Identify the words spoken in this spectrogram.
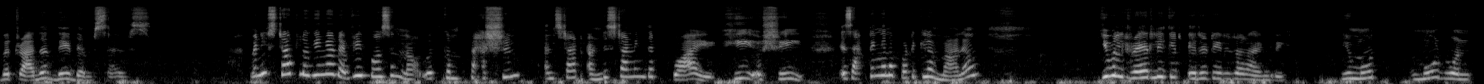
but rather they themselves. When you start looking at every person now with compassion and start understanding that why he or she is acting in a particular manner, you will rarely get irritated or angry. Your mood, mood won't,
